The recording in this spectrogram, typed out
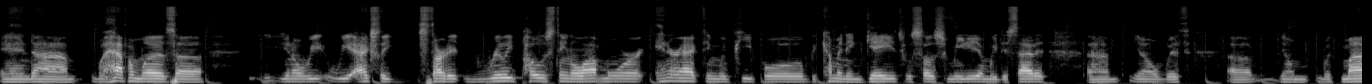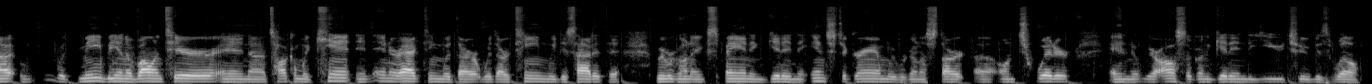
And um, what happened was, uh, you know, we, we actually started really posting a lot more, interacting with people, becoming engaged with social media, and we decided um, you know, with uh, you know, with my with me being a volunteer and uh, talking with Kent and interacting with our with our team, we decided that we were going to expand and get into Instagram. We were going to start uh, on Twitter, and we're also going to get into YouTube as well.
